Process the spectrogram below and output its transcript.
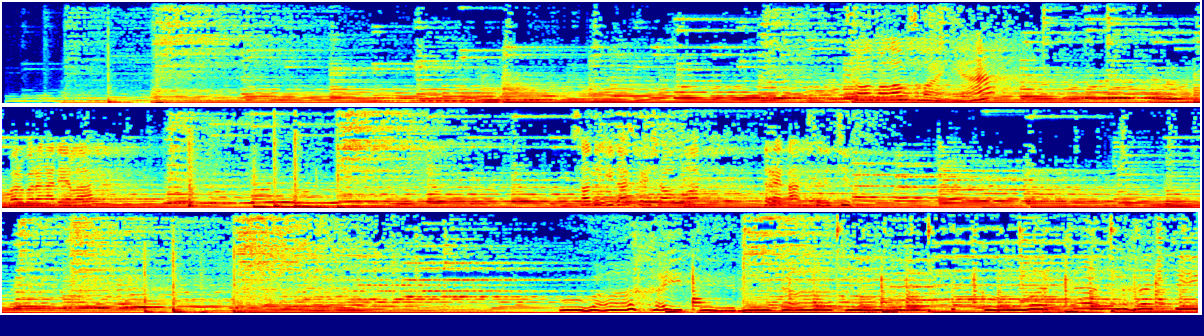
Selamat malam semuanya. Baru bareng Adela. Satu gitar spesial buat Tretan sedikit Hai terudaku Kuatkan hati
